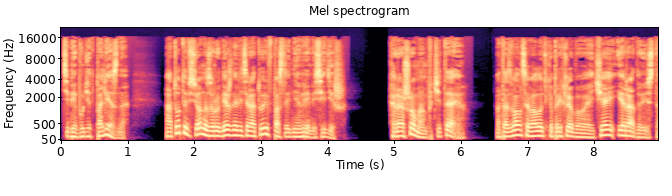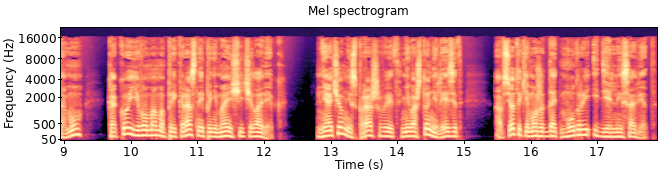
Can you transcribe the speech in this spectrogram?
Тебе будет полезно. А то ты все на зарубежной литературе в последнее время сидишь». «Хорошо, мам, почитаю», — отозвался Володька, прихлебывая чай и радуясь тому, какой его мама прекрасный понимающий человек. Ни о чем не спрашивает, ни во что не лезет, а все-таки может дать мудрый и дельный совет.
